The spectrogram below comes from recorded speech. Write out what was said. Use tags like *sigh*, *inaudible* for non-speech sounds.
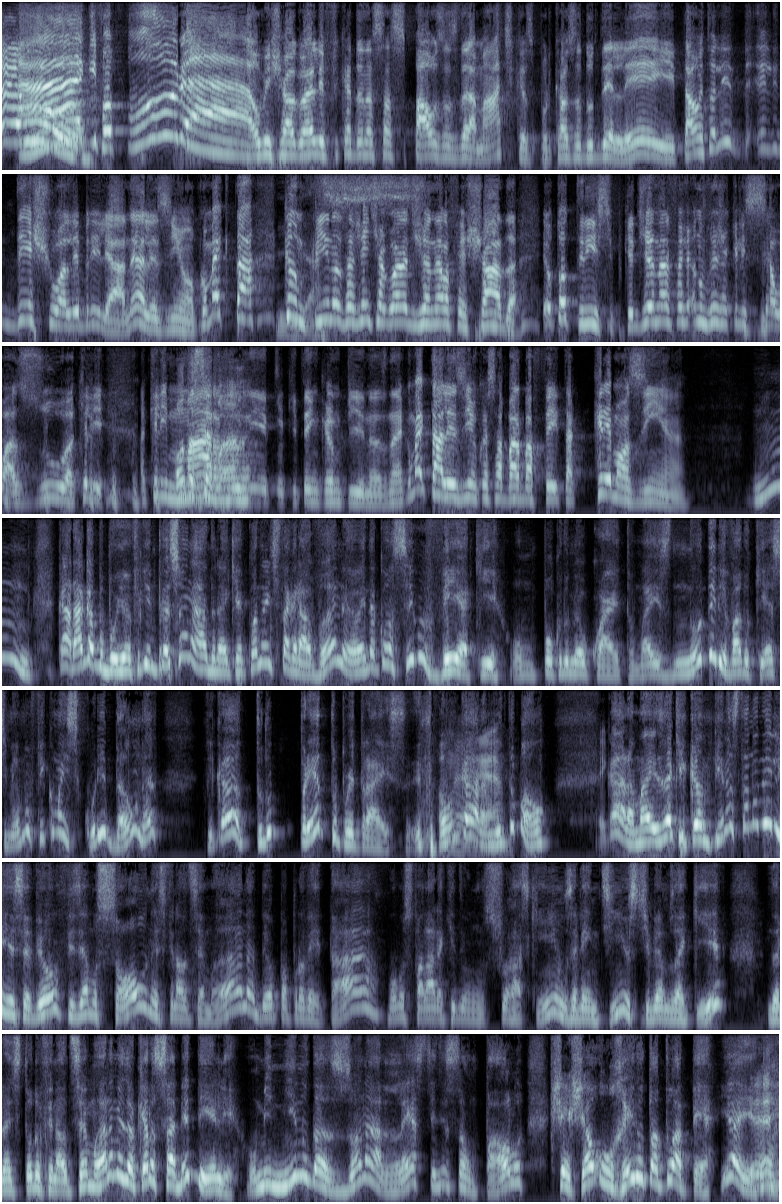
Ai, que fofura! O Michel agora ele fica dando essas pausas dramáticas por causa do delay e tal, então ele, ele deixa o Ale brilhar, né, Alezinho? Como é que tá Campinas, a gente agora de janela fechada? Eu tô triste, porque de janela fechada eu não vejo aquele céu azul, aquele, aquele mar semana. bonito que tem em Campinas, né? Como é que tá, Alezinho, com essa barba feita cremosinha? Hum, caraca, Bubu, eu fico impressionado, né? Que quando a gente tá gravando, eu ainda consigo ver aqui um pouco do meu quarto, mas no Derivado Cast mesmo fica uma escuridão, né? Fica tudo preto por trás. *laughs* Então, É. cara, muito bom. É. Cara, mas aqui, Campinas tá na delícia, viu? Fizemos sol nesse final de semana, deu para aproveitar. Vamos falar aqui de uns churrasquinhos, uns eventinhos que tivemos aqui durante todo o final de semana, mas eu quero saber dele, o menino da zona leste de São Paulo, Chechel, o rei do tatuapé. E aí? É.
